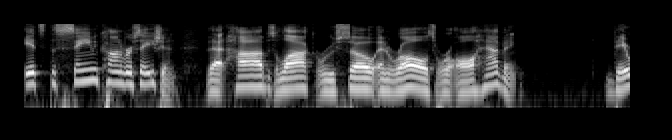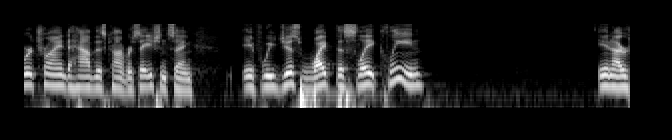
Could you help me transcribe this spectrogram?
it's the same conversation that Hobbes, Locke, Rousseau, and Rawls were all having. They were trying to have this conversation saying, if we just wipe the slate clean in our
